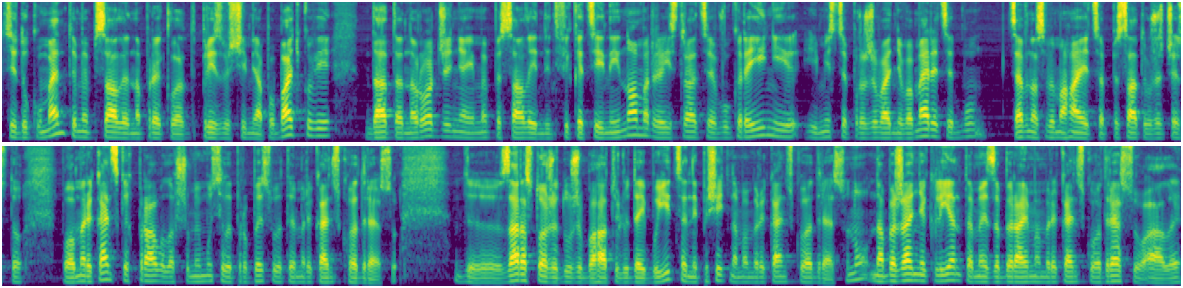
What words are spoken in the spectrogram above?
ці документи, ми писали, наприклад, прізвище ім'я по батькові, дата народження, і ми писали ідентифікаційний номер, реєстрація в Україні і місце проживання в Америці. Це в нас вимагається писати вже чисто по американських правилах, що ми мусили прописувати американську адресу. Зараз теж дуже багато людей боїться, не пишіть нам американську адресу. Ну, на бажання клієнта ми забираємо американську адресу, але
